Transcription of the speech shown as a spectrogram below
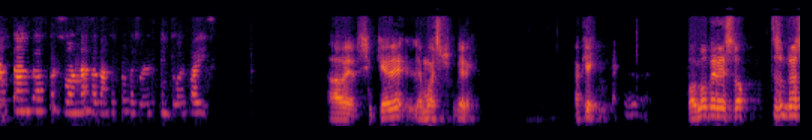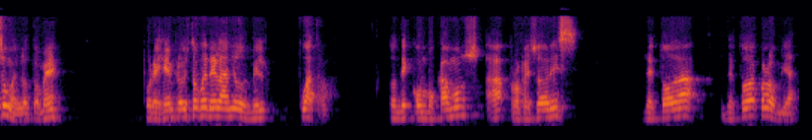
a tantas personas, a tantos profesores en todo el país? A ver, si quiere, le muestro. Mire, aquí. Podemos ver esto. Este es un resumen, lo tomé. Por ejemplo, esto fue en el año 2004, donde convocamos a profesores de toda, de toda Colombia.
